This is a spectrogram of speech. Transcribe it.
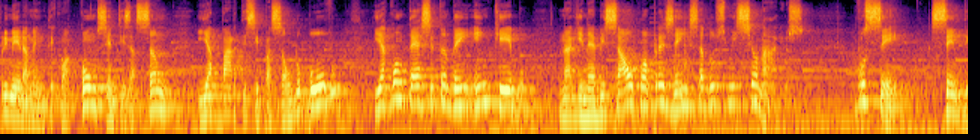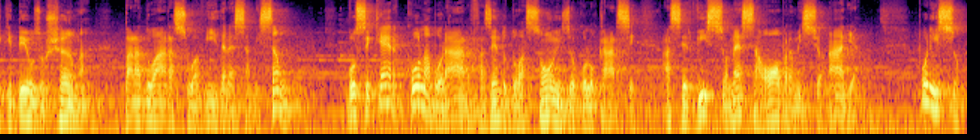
primeiramente com a conscientização e a participação do povo, e acontece também em Quebo, na Guiné-Bissau, com a presença dos missionários. Você Sente que Deus o chama para doar a sua vida nessa missão? Você quer colaborar fazendo doações ou colocar-se a serviço nessa obra missionária? Por isso,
